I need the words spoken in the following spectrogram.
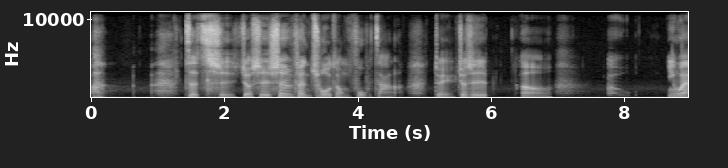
这次就是身份错综复杂，对，就是呃呃，因为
